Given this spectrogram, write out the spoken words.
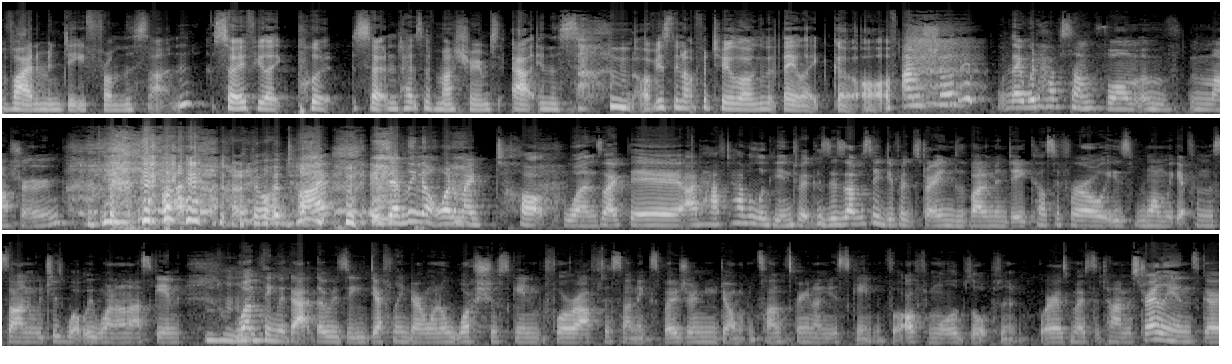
vitamin D from the sun. So if you like put certain types of mushrooms out in the sun, obviously not for too long that they like go off. I'm sure they, they would have some form of mushroom. I don't know what type. It's definitely not one of my top ones. Like there, I'd have to have a look into it because there's obviously different strains of vitamin D. Calciferol is one we get from the sun, which is what we want on our skin. Mm-hmm. One thing with that though is you definitely don't want to wash your skin before or after sun exposure, and you don't want sunscreen on your skin for optimal absorption. Whereas most of the time Australians go,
